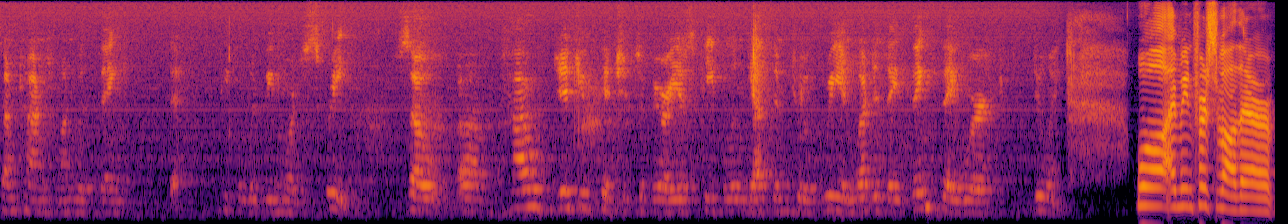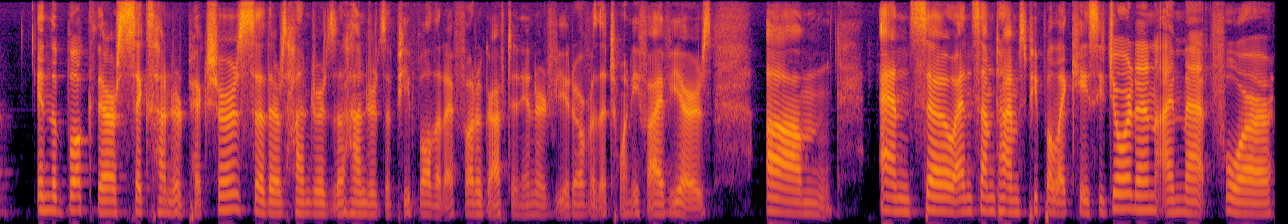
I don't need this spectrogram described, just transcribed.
sometimes one would think that people would be more discreet. So, uh, how did you pitch it to various people and get them to agree, and what did they think they were doing? Well, I mean, first of all, there in the book there are 600 pictures, so there's hundreds and hundreds of people that I photographed and interviewed over the 25 years. Um, and so, and sometimes people like Kacey Jordan, I met for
